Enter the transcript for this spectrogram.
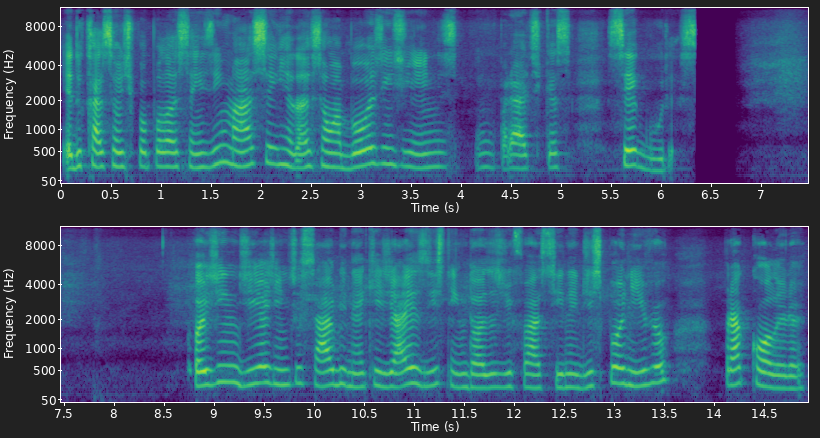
Educação de populações em massa em relação a boas higienes em práticas seguras. Hoje em dia a gente sabe, né, que já existem doses de vacina disponível para cólera.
